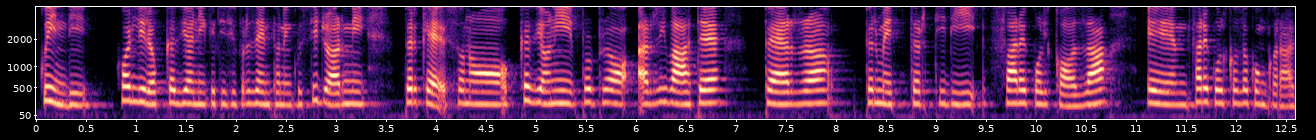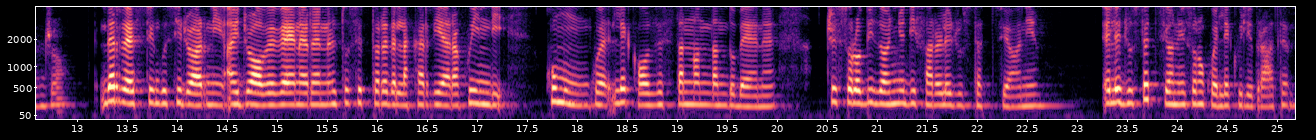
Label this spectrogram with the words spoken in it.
Quindi cogli le occasioni che ti si presentano in questi giorni perché sono occasioni proprio arrivate per permetterti di fare qualcosa e fare qualcosa con coraggio. Del resto in questi giorni hai Giove, Venere nel tuo settore della carriera, quindi comunque le cose stanno andando bene, c'è solo bisogno di fare le giuste azioni. E le giuste azioni sono quelle equilibrate.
